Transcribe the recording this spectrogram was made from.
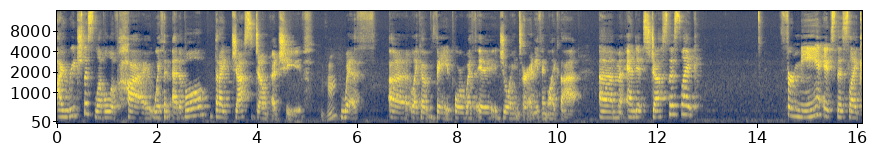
I reach this level of high with an edible that I just don't achieve hmm with uh, like a vape or with a joint or anything like that. Um, and it's just this like, for me, it's this like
